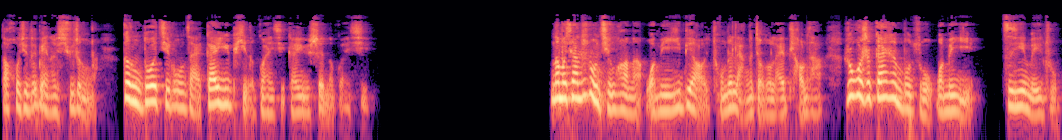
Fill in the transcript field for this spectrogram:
到后期都变成虚症了，更多集中在肝与脾的关系，肝与肾的关系。那么像这种情况呢，我们一定要从这两个角度来调理它。如果是肝肾不足，我们以滋阴为主，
